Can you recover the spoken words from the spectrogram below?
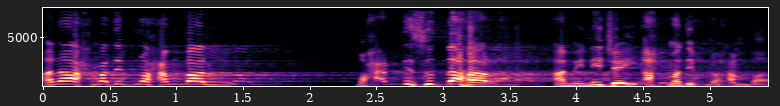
আনা আহমদ ইবনে হাম্বাল, মুহাদ্দিসুদ্দাহার। আমি নিজেই আহমদ ইবনে হাম্বাল।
